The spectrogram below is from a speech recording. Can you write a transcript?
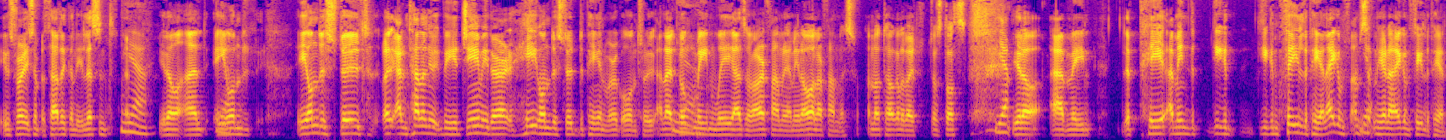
he was very sympathetic and he listened. Yeah. You know, and he Yeah. under, he understood. I- I'm telling you, be it Jamie there, he understood the pain we are going through, and I don't Yeah. mean we as in our family. I mean all our families. I'm not talking about just us. Yeah. You know, I mean the pain. I mean the, you can you can feel the pain. I can. I'm sitting here now. I can feel the pain.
